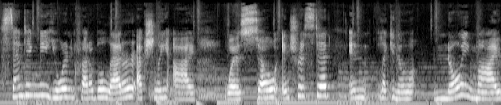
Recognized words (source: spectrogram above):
sending me your incredible letter. Actually, I was so interested in, like, you know, knowing my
